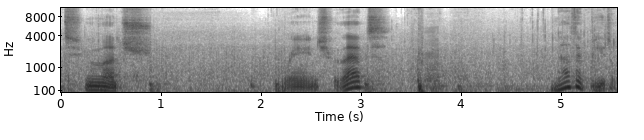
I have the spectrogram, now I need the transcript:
Too much range for that. Another beetle.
